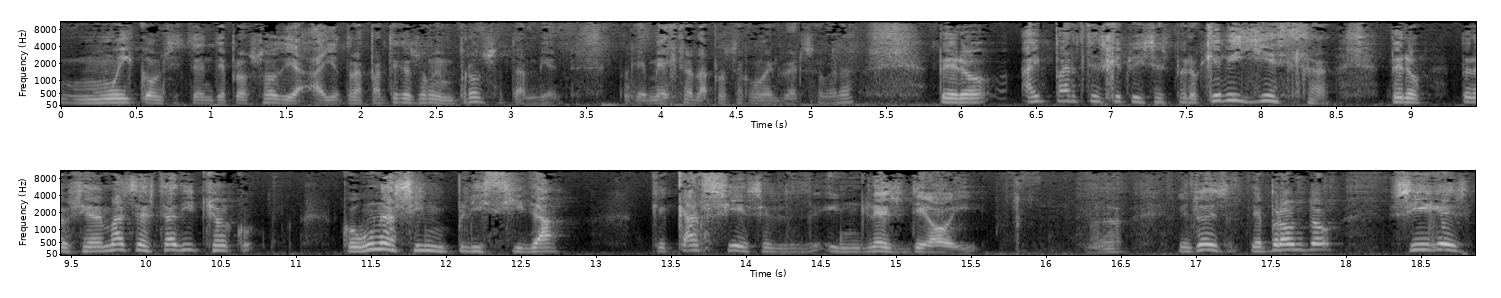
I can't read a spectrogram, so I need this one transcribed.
muy consistente prosodia. Hay otras partes que son en prosa también, porque mezcla la prosa con el verso, ¿verdad? Pero hay partes que tú dices, pero qué belleza, pero, pero si además está dicho co- con una simplicidad que casi es el inglés de hoy. Y entonces de pronto sigues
